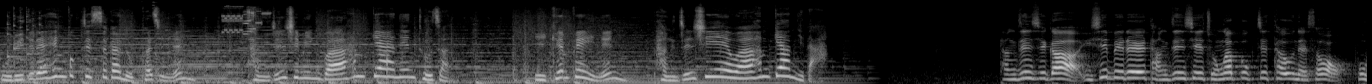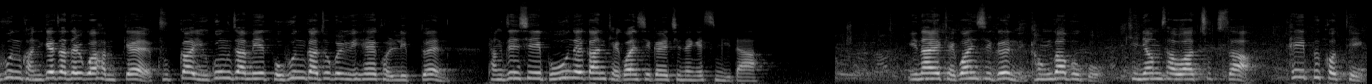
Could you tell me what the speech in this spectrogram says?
우리들의 행복 지수가 높아지는 당진 시민과 함께하는 도전. 이 캠페인은 당진 시의회와 함께합니다. 당진시가 21일 당진시 종합복지타운에서 보훈 관계자들과 함께 국가 유공자 및 보훈 가족을 위해 건립된 당진시 보훈회관 개관식을 진행했습니다. 이날 개관식은 경과보고, 기념사와 축사, 테이프 커팅,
